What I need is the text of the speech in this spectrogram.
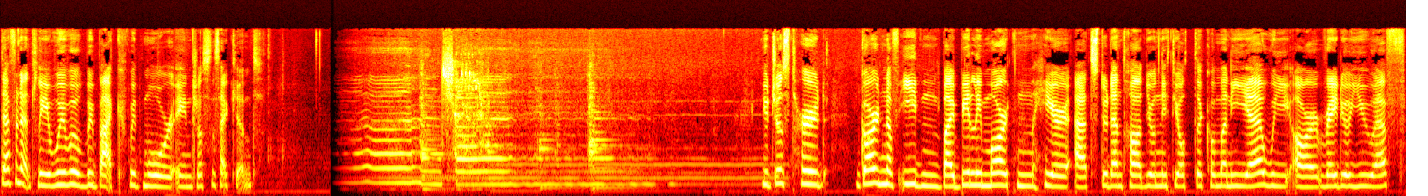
Definitely. We will be back with more in just a second. You just heard Garden of Eden by Billy Martin here at Student Studentradio 98,9. We are Radio UF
